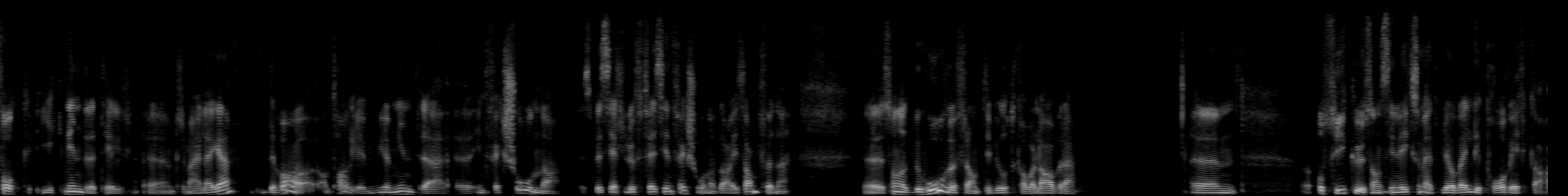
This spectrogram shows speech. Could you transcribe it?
folk gikk mindre til uh, primærlege. Det var antagelig mye mindre uh, infeksjoner, spesielt luftveisinfeksjoner da i samfunnet. Uh, sånn at behovet for antibiotika var lavere. Ehm, og sykehusene sin virksomhet ble jo veldig påvirka.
